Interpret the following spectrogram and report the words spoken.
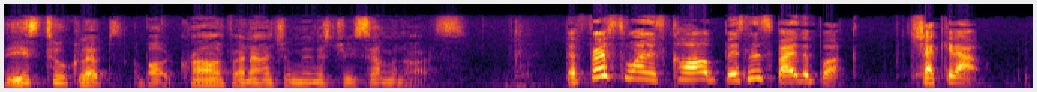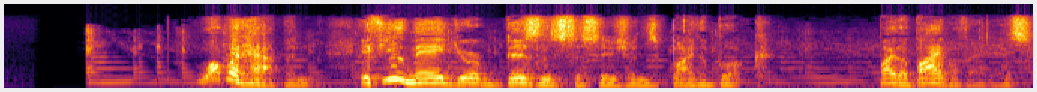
these two clips about Crown Financial Ministry seminars. The first one is called Business by the Book. Check it out. What would happen if you made your business decisions by the book? By the Bible, that is.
